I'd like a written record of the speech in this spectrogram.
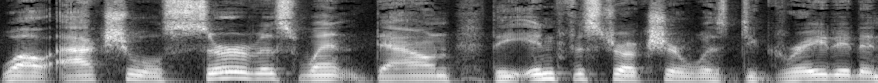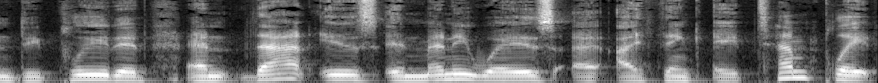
while actual service went down, the infrastructure was degraded and depleted, and that is in many ways, I think, a template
